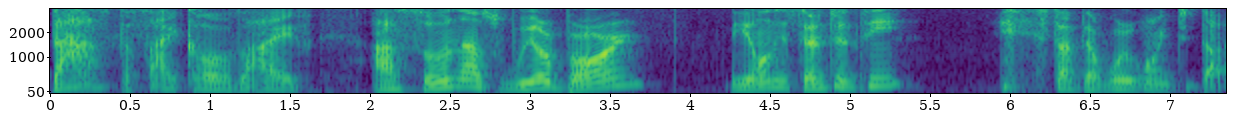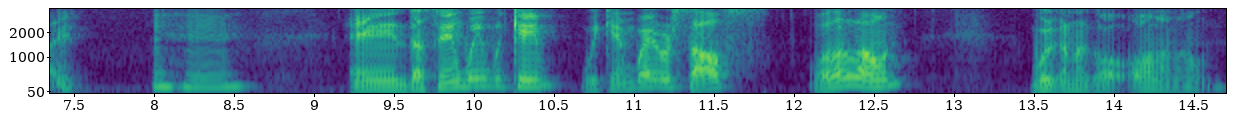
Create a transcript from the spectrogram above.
that's the cycle of life. As soon as we are born, the only certainty is that, that we're going to die. Mm-hmm. And the same way we came, we came by ourselves, all alone. We're gonna go all alone.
